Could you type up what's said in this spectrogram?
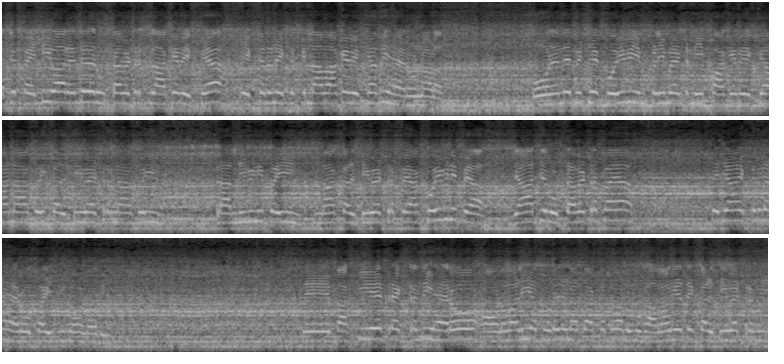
ਅੱਜ ਪਹਿਲੀ ਵਾਰ ਇਹਦੇ ਰੋਟਾਵੇਟਰ ਚਲਾ ਕੇ ਵੇਖਿਆ, ਇੱਕ ਦਿਨ ਇੱਕ ਕਿੱਲਾ ਵਾ ਕੇ ਵੇਖਿਆ ਸੀ ਹੈਰੋ ਨਾਲ। ਹੋਰ ਇਹਦੇ ਪਿੱਛੇ ਕੋਈ ਵੀ ਇੰਪਲੀਮੈਂਟ ਨਹੀਂ ਪਾ ਕੇ ਵੇਖਿਆ, ਨਾ ਕੋਈ ਕਲਟੀਵੇਟਰ ਨਾ ਕੋਈ ਟਰਾਲੀ ਵੀ ਨਹੀਂ ਪਈ, ਨਾ ਕਲਟੀਵੇਟਰ ਪਿਆ, ਕੋਈ ਵੀ ਨਹੀਂ ਪਿਆ। ਜਾਂ ਅੱਜ ਰੋਟਾਵੇਟਰ ਪਾਇਆ ਤੇ ਜਾਂ ਇੱਕ ਦਿਨ ਹੈਰੋ ਪਾਈ ਸੀ ਨੌਨੋ ਦੀ ਤੇ ਬਾਕੀ ਇਹ ਟਰੈਕਟਰ ਦੀ ਹੈਰੋ ਆਉਣ ਵਾਲੀ ਆ ਥੋੜੇ ਦਿਨਾਂ ਤੱਕ, ਤੁਹਾਨੂੰ ਵਿਖਾਵਾਂਗੇ ਤੇ ਕਲਟੀਵੇਟਰ ਵੀ।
